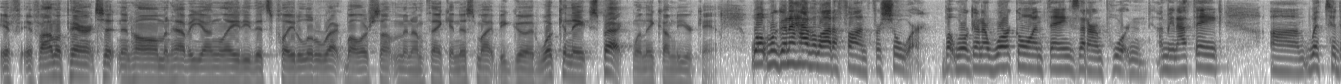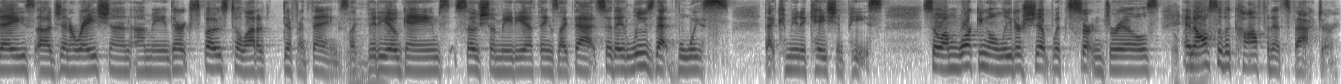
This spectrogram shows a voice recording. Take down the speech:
if, if I'm a parent sitting at home and have a young lady that's played a little rec ball or something and I'm thinking this might be good, what can they expect when they come to your camp? Well, we're going to have a lot of fun for sure, but we're going to work on things that are important. I mean, I think um, with today's uh, generation, I mean, they're exposed to a lot of different things like mm-hmm. video games, social media, things like that. So they lose that voice, that communication piece. So I'm working on leadership with certain drills okay. and also the confidence factor.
